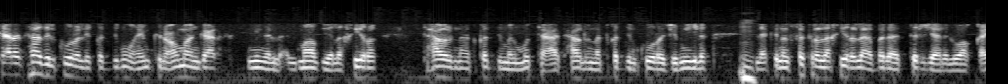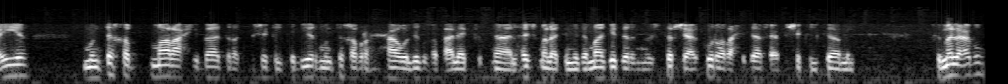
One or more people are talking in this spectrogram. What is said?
كانت هذه الكرة اللي يقدموها يمكن عمان قاعدة في السنين الماضية الأخيرة. تحاول إنها تقدم المتعة تحاول إنها تقدم كورة جميلة لكن الفترة الأخيرة لا بدأت ترجع للواقعية. منتخب ما راح يبادرك بشكل كبير منتخب راح يحاول يضغط عليك في بناء الهجمة لكن إذا ما قدر إنه يسترجع الكرة راح يدافع بشكل كامل في ملعبه.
